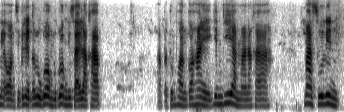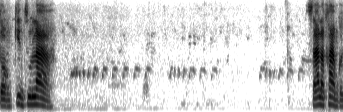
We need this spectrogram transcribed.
แม่อ้อมสิไปเล่นกับลูกร่วมลูกร่วมอยู่ไสล่ะครับปฐมพรก็ให้เยี่ยมเยี่ยมมานะคะ มาสุรินต้องกินสุรา สารคามก็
